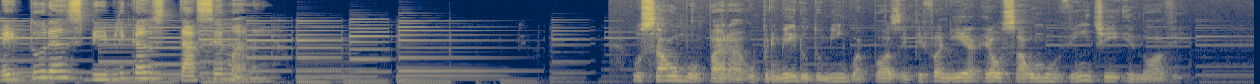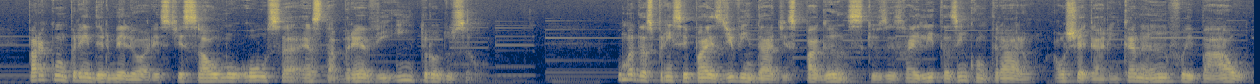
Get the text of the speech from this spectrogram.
Leituras Bíblicas da Semana O salmo para o primeiro domingo após Epifania é o Salmo 29. Para compreender melhor este salmo, ouça esta breve introdução. Uma das principais divindades pagãs que os israelitas encontraram ao chegar em Canaã foi Baal,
